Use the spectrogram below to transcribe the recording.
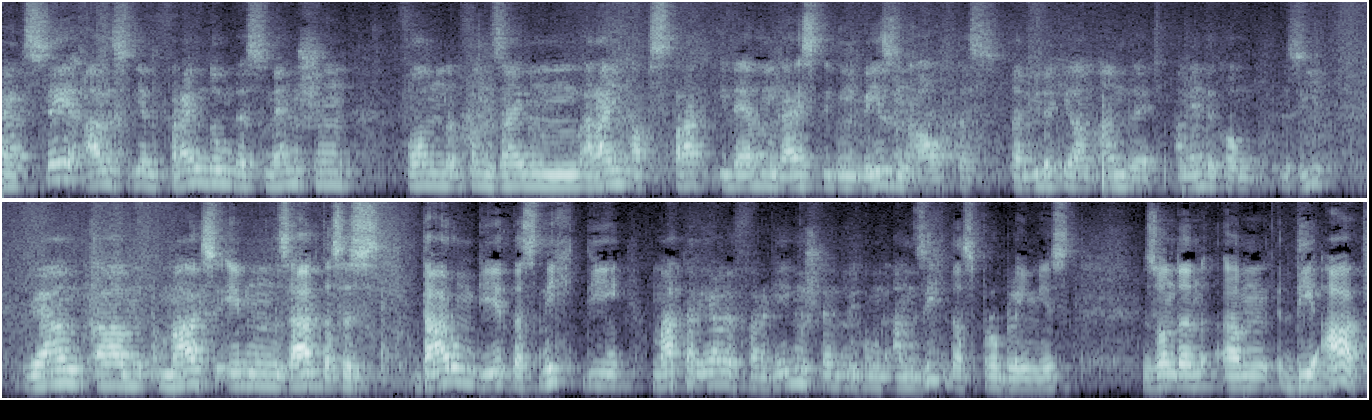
per se als die Entfremdung des Menschen von, von seinem rein abstrakt ideellen geistigen Wesen auch, das dann wieder hier am Ende, am Ende kommt, sieht. Während ähm, Marx eben sagt, dass es darum geht, dass nicht die materielle Vergegenständlichung an sich das Problem ist, sondern ähm, die Art,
